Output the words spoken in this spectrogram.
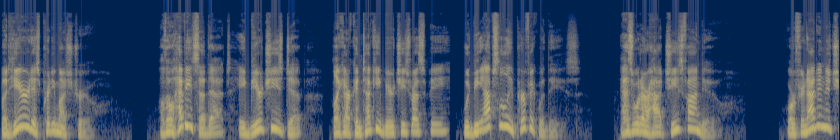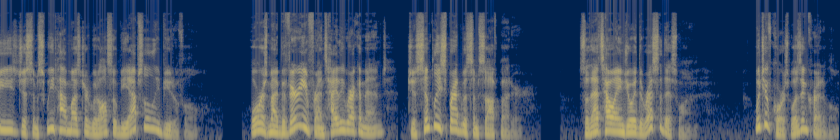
But here it is pretty much true. Although, having said that, a beer cheese dip, like our Kentucky beer cheese recipe, would be absolutely perfect with these, as would our hot cheese fondue. Or if you're not into cheese, just some sweet hot mustard would also be absolutely beautiful. Or, as my Bavarian friends highly recommend, just simply spread with some soft butter. So that's how I enjoyed the rest of this one, which of course was incredible.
